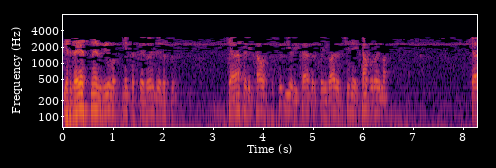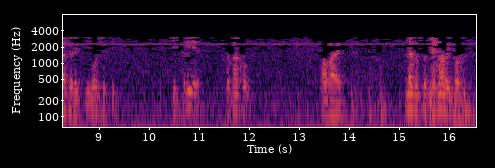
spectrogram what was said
Jer da jest ne bi bilo nikakve dojde da su kafiri kao što su i ovi kafiri koji bade čine kaburojima kafiri i mušici i prije je tako ovaj nego što su znali i poslije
